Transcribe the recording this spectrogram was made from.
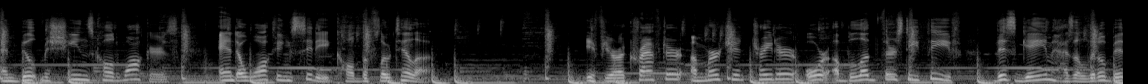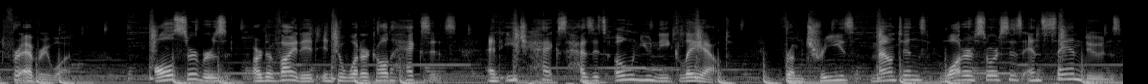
and built machines called walkers and a walking city called the flotilla. If you're a crafter, a merchant, trader, or a bloodthirsty thief, this game has a little bit for everyone. All servers are divided into what are called hexes, and each hex has its own unique layout. From trees, mountains, water sources, and sand dunes,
